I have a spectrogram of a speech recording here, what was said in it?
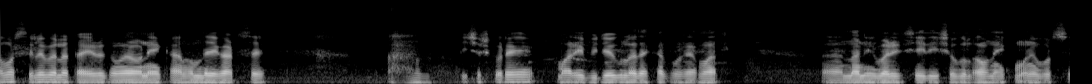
আমার ছেলেবেলাটা এরকমের অনেক আনন্দে কাটছে। বিশেষ করে আমার এই ভিডিওগুলো দেখার পরে আমার নানির বাড়ির সেই দৃশ্যগুলো অনেক মনে পড়ছে।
